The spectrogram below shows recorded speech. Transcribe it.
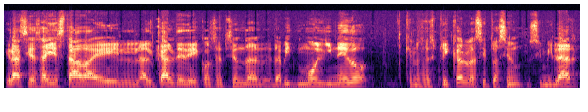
Gracias, ahí estaba el alcalde de Concepción, David Molinedo, que nos explicaron la situación similar.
